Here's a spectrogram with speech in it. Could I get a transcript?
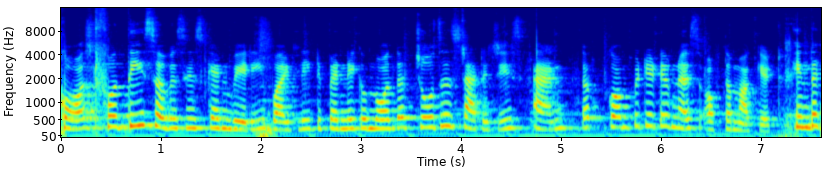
Cost for these services can vary widely depending upon the chosen strategies and the competitiveness of the market. In the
